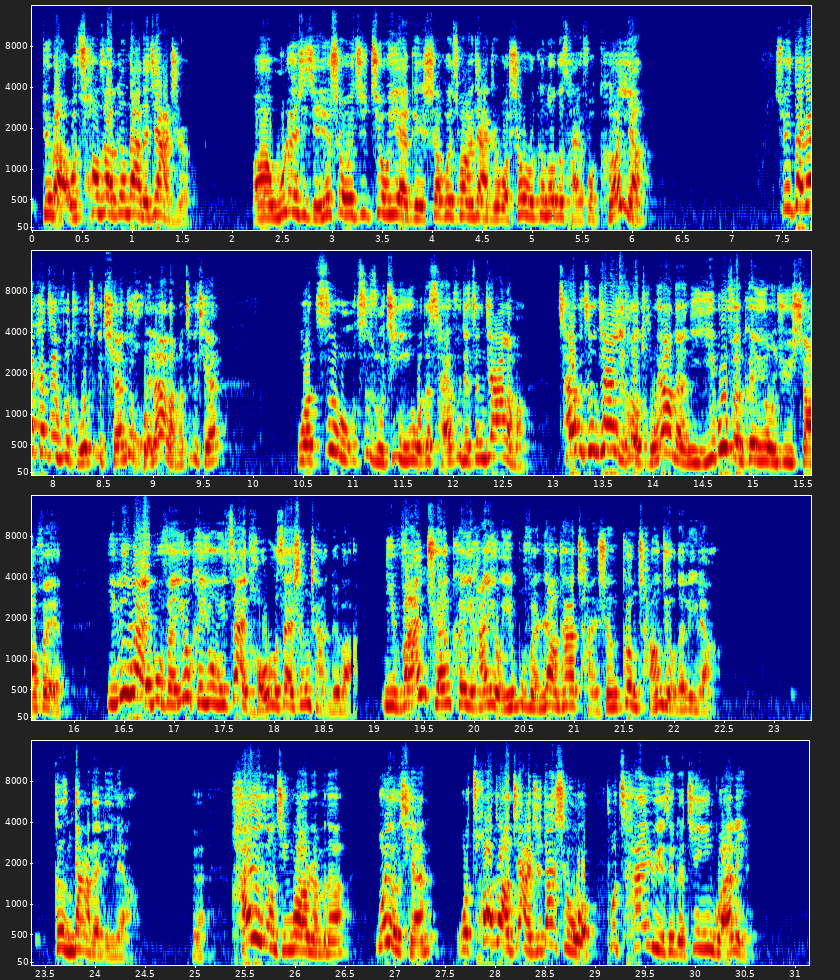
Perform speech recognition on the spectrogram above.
对吧？我创造更大的价值，啊，无论是解决社会去就业，给社会创造价值，我收入更多的财富，可以啊。所以大家看这幅图，这个钱就回来了嘛？这个钱，我自主自主经营，我的财富就增加了嘛？财富增加以后，同样的，你一部分可以用于消费，你另外一部分又可以用于再投入、再生产，对吧？你完全可以还有一部分让它产生更长久的力量，更大的力量，对。还有一种情况是什么呢？我有钱，我创造价值，但是我不参与这个经营管理，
